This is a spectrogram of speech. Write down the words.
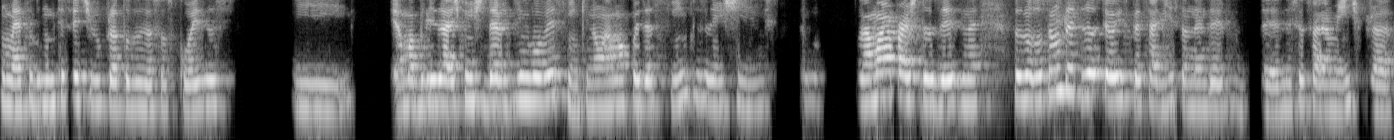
um método muito efetivo para todas essas coisas e é uma habilidade que a gente deve desenvolver sim, que não é uma coisa simples, a gente na maior parte das vezes, né, você não precisa ser um especialista, né, de, é, necessariamente para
